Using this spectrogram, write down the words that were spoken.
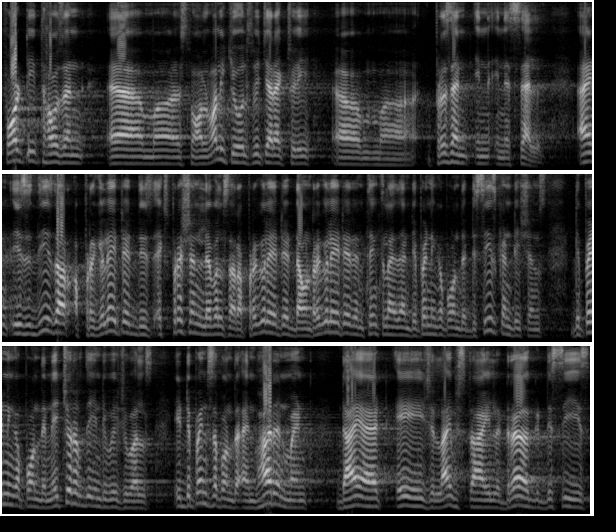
40,000 um, uh, small molecules which are actually um, uh, present in, in a cell and is these are upregulated these expression levels are upregulated down regulated and things like that depending upon the disease conditions depending upon the nature of the individuals. It depends upon the environment diet age lifestyle drug disease.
